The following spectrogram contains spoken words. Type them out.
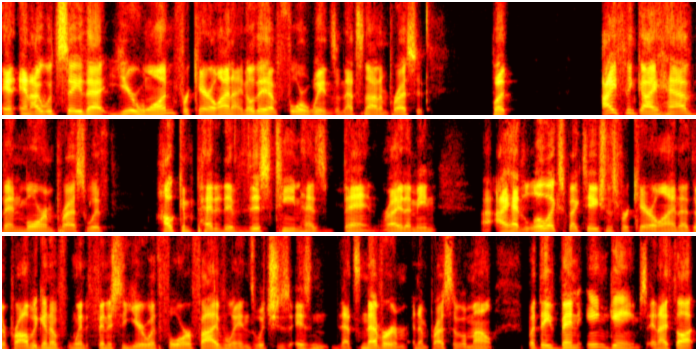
And, and I would say that year one for Carolina, I know they have four wins, and that's not impressive. But I think I have been more impressed with how competitive this team has been, right? I mean, I had low expectations for Carolina. They're probably going to finish the year with four or five wins, which is, is that's never an impressive amount. But they've been in games, and I thought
